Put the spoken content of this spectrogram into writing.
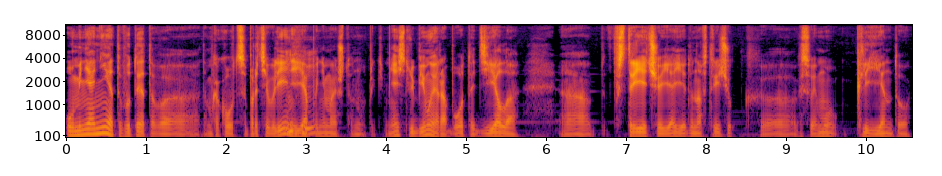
у меня нет вот этого там какого-то сопротивления. Я Мгм. понимаю, что ну, у меня есть любимая работа, дело, э, встреча. Я еду на встречу к, к своему клиенту.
